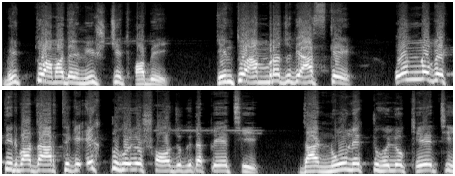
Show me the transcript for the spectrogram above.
মৃত্যু আমাদের নিশ্চিত হবে। কিন্তু আমরা যদি আজকে অন্য ব্যক্তির বা যার থেকে একটু হইলেও সহযোগিতা পেয়েছি, যার নুন একটু হইলেও খেয়েছি,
